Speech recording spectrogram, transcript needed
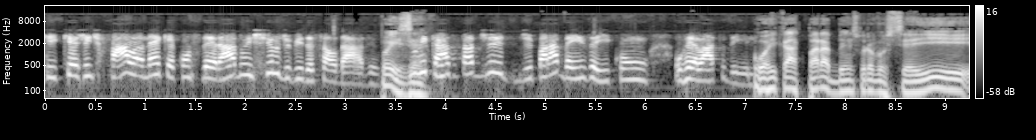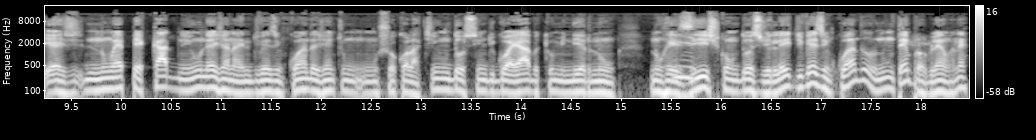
que, que a gente fala, né, que é considerado um estilo de vida saudável. Pois é. E o Ricardo está de, de, parabéns aí com o relato dele. Ô, Ricardo, parabéns para você aí. É, não é pecado nenhum, né, Janaína? De vez em quando a gente um, um chocolatinho, um docinho de goiaba que o mineiro não, não resiste com um doce de leite, de vez em quando não tem problema, né?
